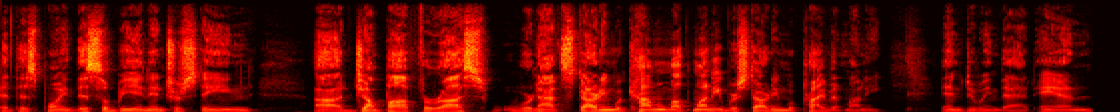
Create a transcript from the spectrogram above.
at this point. This will be an interesting uh, jump off for us. We're not starting with Commonwealth money, we're starting with private money in doing that. And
